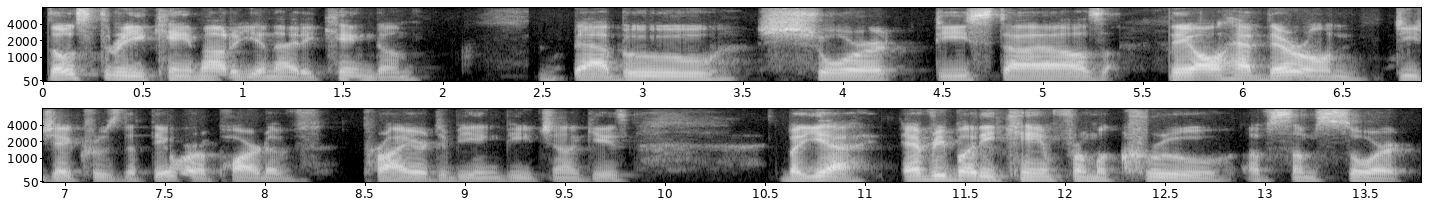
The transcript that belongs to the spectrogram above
Those three came out of United Kingdom. Babu, Short, D Styles, they all had their own DJ crews that they were a part of prior to being Beat Junkies. But yeah, everybody came from a crew of some sort.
